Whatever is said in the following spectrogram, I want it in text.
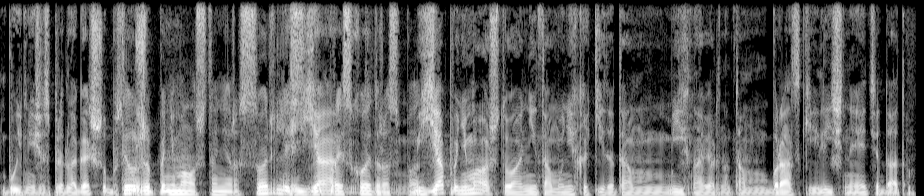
Будет мне сейчас предлагать, чтобы... Ты уже понимал, что они рассорились, Я- и происходит распад. Я понимал, что они там, у них какие-то там, их, наверное, там братские, личные эти, да, там.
